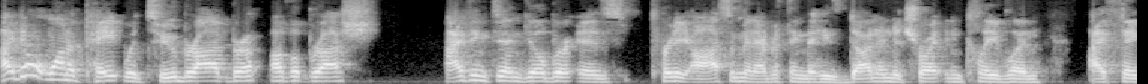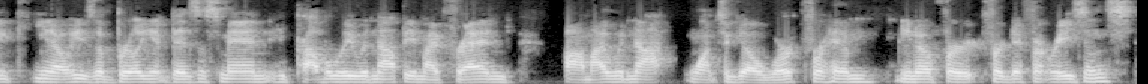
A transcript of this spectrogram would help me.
I don't want to paint with too broad of a brush. I think Dan Gilbert is pretty awesome in everything that he's done in Detroit and Cleveland. I think, you know, he's a brilliant businessman. He probably would not be my friend. Um, I would not want to go work for him, you know, for, for different reasons.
